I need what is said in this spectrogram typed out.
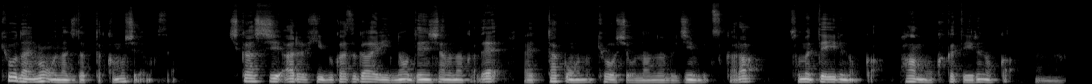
兄弟も同じだったかもしれません。しかしある日部活帰りの電車の中でえ他校の教師を名乗る人物から染めているのかパーマをかけているのかうん。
